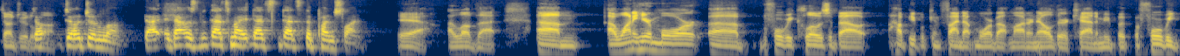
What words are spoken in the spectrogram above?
Don't do it alone. Don't, don't do it alone. That that was that's my that's that's the punchline. Yeah, I love that. Um, I want to hear more uh, before we close about how people can find out more about Modern Elder Academy. But before we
